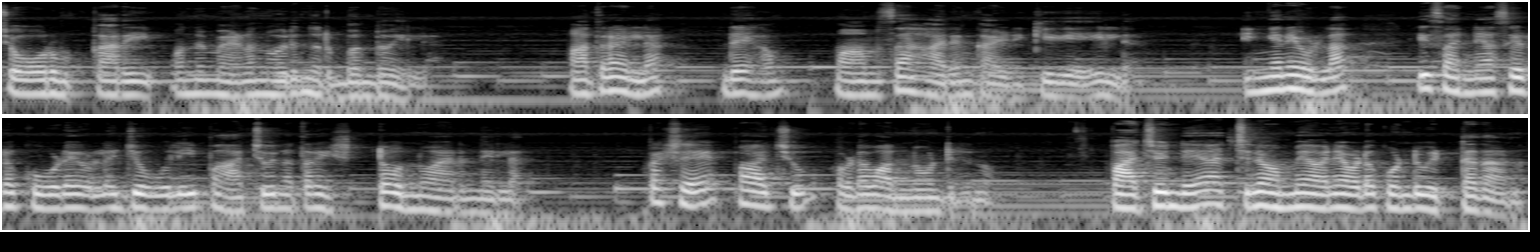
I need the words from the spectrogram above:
ചോറും കറിയും ഒന്നും വേണമെന്ന് ഒരു നിർബന്ധമില്ല മാത്രമല്ല അദ്ദേഹം മാംസാഹാരം കഴിക്കുകയില്ല. ഇങ്ങനെയുള്ള ഈ സന്യാസിയുടെ കൂടെയുള്ള ജോലി പാച്ചുവിന് അത്ര ഇഷ്ടമൊന്നും ആയിരുന്നില്ല. പക്ഷേ പാച്ചു അവിടെ വന്നുകൊണ്ടിരുന്നു. പാച്ചുവിന്റെ അച്ഛനും അമ്മയും അവനെ അവിടെ കൊണ്ട് വിട്ടതാണ്.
